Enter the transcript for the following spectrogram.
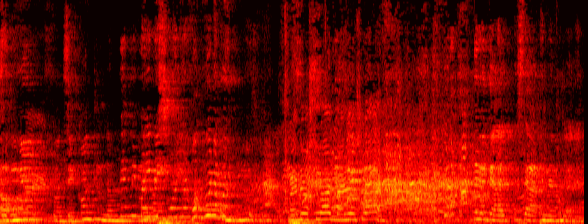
Sige nga. Konti, konti lang. Hindi, may minus one na. Huwag mo naman. Minus one, minus one. Nagagalit ko sa akin ng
